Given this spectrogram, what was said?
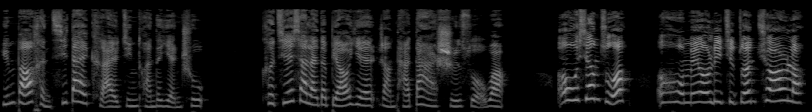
云宝很期待可爱军团的演出。可接下来的表演让他大失所望。哦，向左，哦，我没有力气钻圈了。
